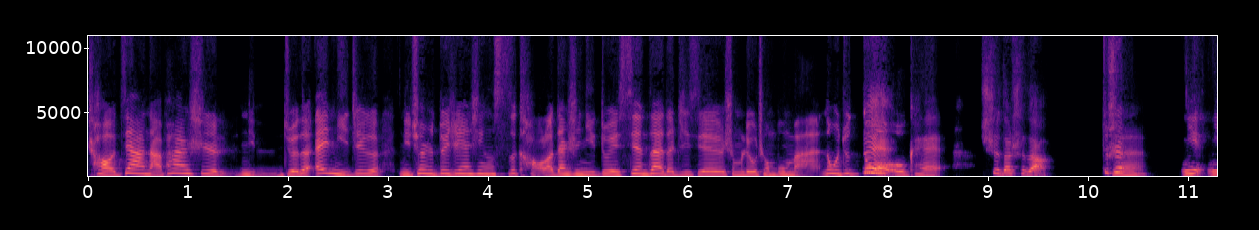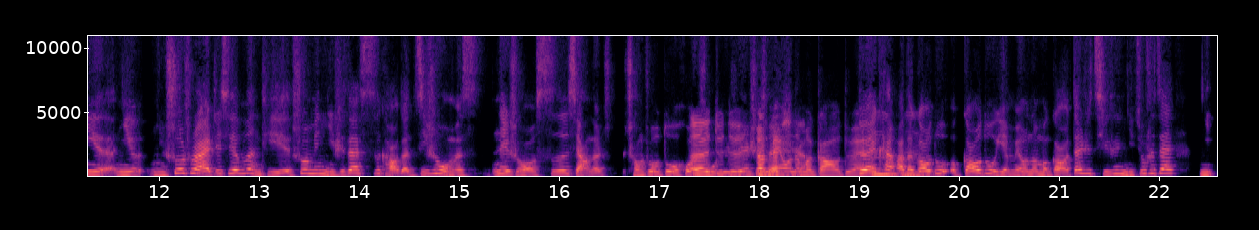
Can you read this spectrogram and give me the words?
吵架，哪怕是你觉得，哎，你这个你确实对这件事情思考了，但是你对现在的这些什么流程不满，那我觉得都 OK。是的，是的，就是。你你你你说出来这些问题，说明你是在思考的。即使我们那时候思想的成熟度，或者是我对这件事没有那么高，对对看法的高度高度也没有那么高。但是其实你就是在你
